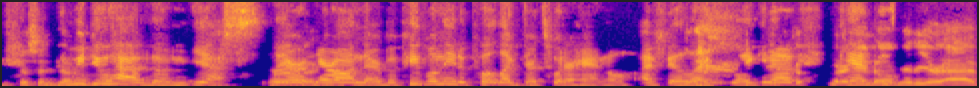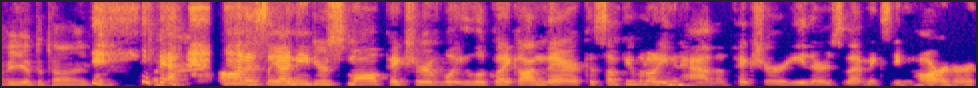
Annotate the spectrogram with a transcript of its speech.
just in general. We do have them. Yes. Perfect. They're they're on there, but people need to put like their Twitter handle. I feel like like you know, Twitter you handle, maybe your Avi at the time. yeah. Honestly, I need your small picture of what you look like on there cuz some people don't even have a picture either, so that makes it even harder.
